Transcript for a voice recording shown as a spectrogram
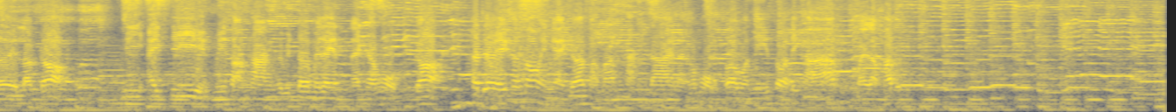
เลย แล้วก็มี IG มีสามทาง Twitter ไม่เล่นนะครับผมก็ถ้าเจอเอกข้างนอกยังไงก็สามารถถามได้นะครับผมก็วันนี้สวัสดีครับ ไปแล้วครับ Yeah.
